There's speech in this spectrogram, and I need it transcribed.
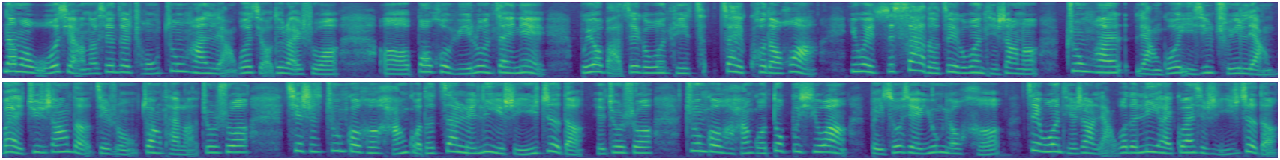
那么我想呢，现在从中韩两国角度来说，呃，包括舆论在内，不要把这个问题再再扩大化，因为在萨德这个问题上呢，中韩两国已经处于两败俱伤的这种状态了。就是说，其实中国和韩国的战略利益是一致的，也就是说，中国和韩国都不希望北朝鲜拥有核。这个问题上，两国的利害关系是一致的，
